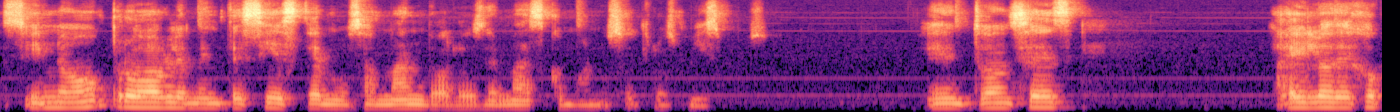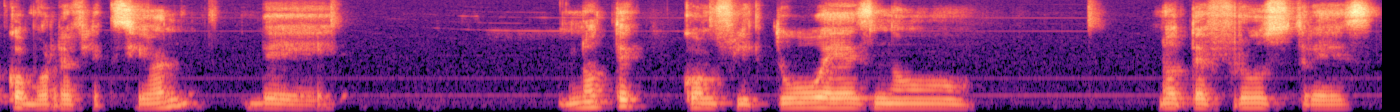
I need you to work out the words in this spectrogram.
Si no, probablemente sí estemos amando a los demás como a nosotros mismos. Entonces, ahí lo dejo como reflexión de no te conflictúes, no, no te frustres,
